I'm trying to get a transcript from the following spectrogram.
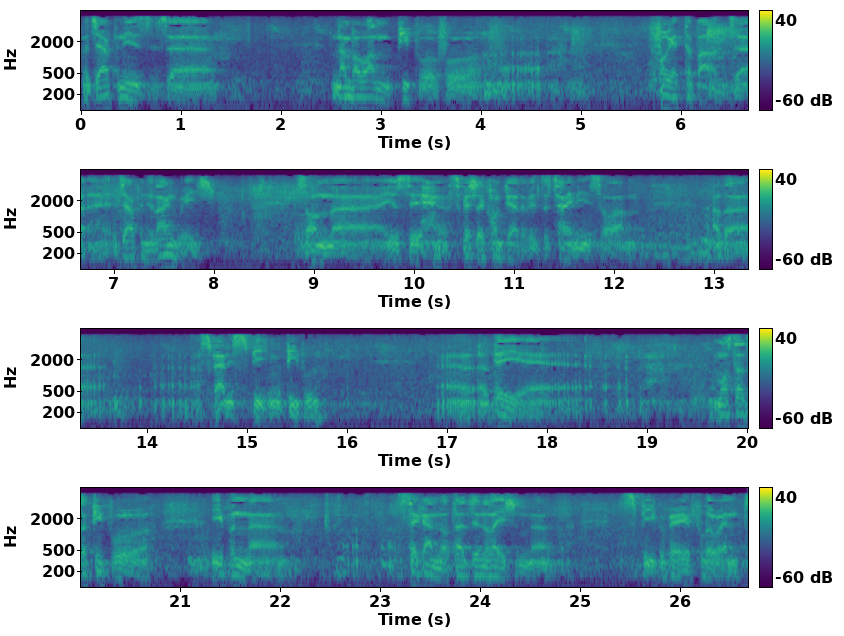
The Japanese is uh, number one people who uh, forget about uh, Japanese language. So uh, you see, especially compared with the Chinese or um, other uh, Spanish-speaking people, uh, they most other people, even second or third generation, speak very fluent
